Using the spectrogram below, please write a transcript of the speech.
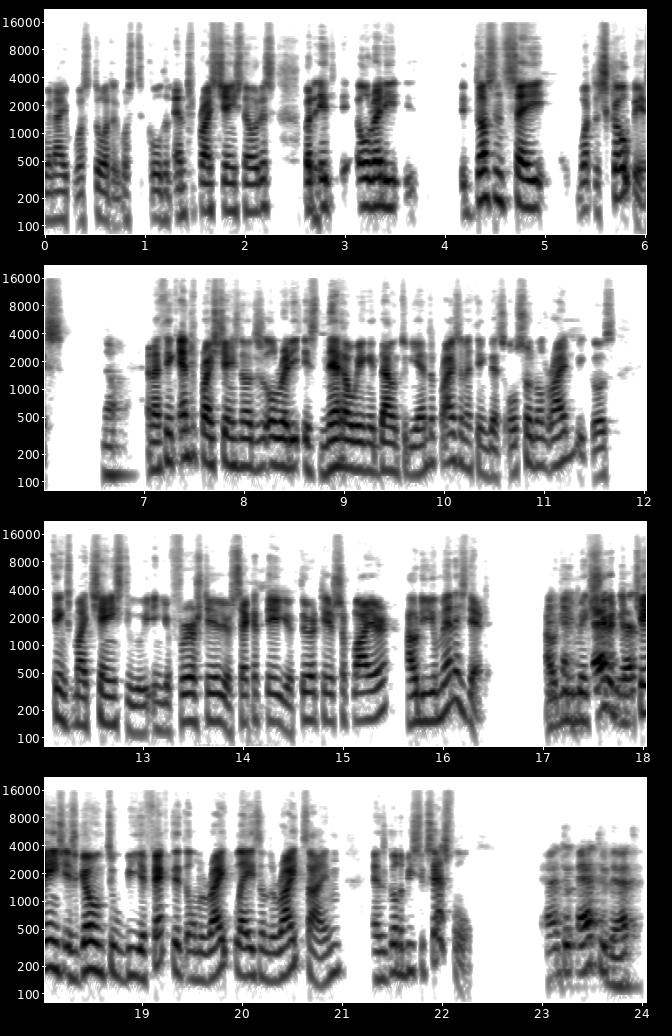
when I was taught it was called an enterprise change notice, but it already it doesn't say what the scope is. No. And I think enterprise change notice already is narrowing it down to the enterprise, and I think that's also not right because things might change to in your first tier, your second tier, your third tier supplier. How do you manage that? How do you make sure that change is going to be affected on the right place on the right time and it's going to be successful? And to add to that,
